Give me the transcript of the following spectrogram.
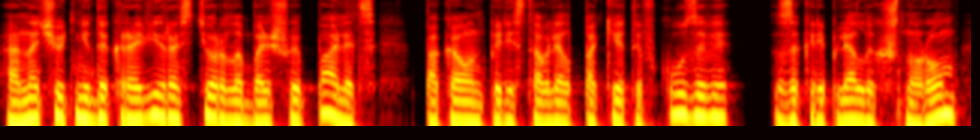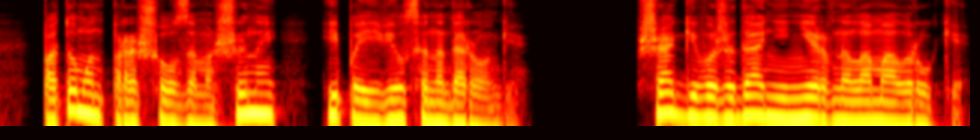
Она чуть не до крови растерла большой палец, пока он переставлял пакеты в кузове, закреплял их шнуром, потом он прошел за машиной и появился на дороге. Шаги в ожидании нервно ломал руки.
